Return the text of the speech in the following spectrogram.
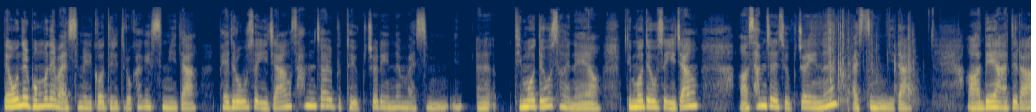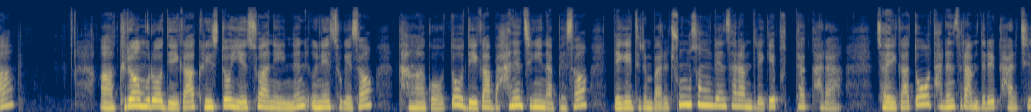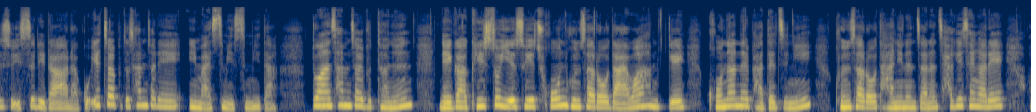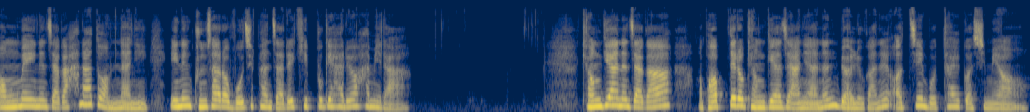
네, 오늘 본문의 말씀을 읽어드리도록 하겠습니다. 베드로후서 2장 3절부터 6절에 있는 말씀 어, 디모데후서네요. 디모데후서 2장 3절에서 어, 6절에 있는 말씀입니다. 아, 내 아들아 아, 그러므로 네가 그리스도 예수 안에 있는 은혜 속에서 강하고 또 네가 많은 증인 앞에서 내게 들은 바를 충성된 사람들에게 부탁하라. 저희가 또 다른 사람들을 가르칠 수 있으리라 라고 1절부터 3절에 이 말씀이 있습니다. 또한 3절부터는 내가 그리스도 예수의 좋은 군사로 나와 함께 고난을 받을지니 군사로 다니는 자는 자기 생활에 얽매이는 자가 하나도 없나니 이는 군사로 모집한 자를 기쁘게 하려 함이라. 경계하는 자가 법대로 경계하지 아니하는 멸류관을 얻지 못할 것이며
